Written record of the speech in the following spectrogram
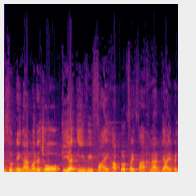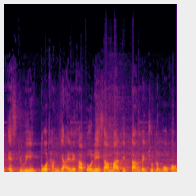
ที่สุดในงานมอเตอร์โชว์เกียร์ EV5 ครับ รถไฟฟ้าขนาดใหญ่เป็น SUV ตัวถังใหญ่เลยครับ ตัวนี้สามารถติดตั้งเป็นชุดลำโพงของ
